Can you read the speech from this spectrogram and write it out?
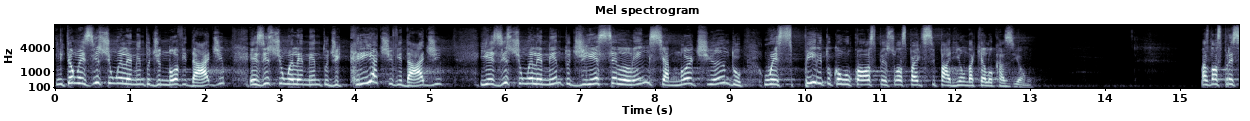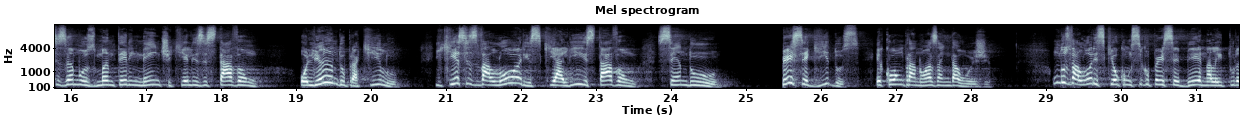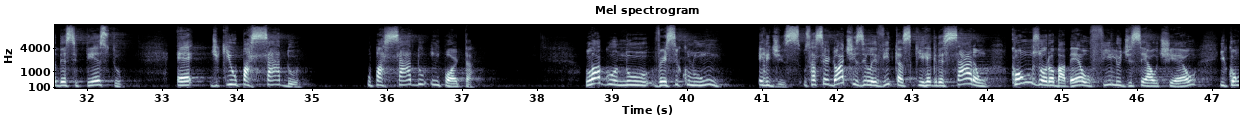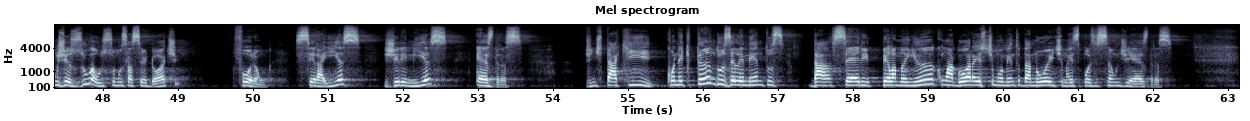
Então existe um elemento de novidade, existe um elemento de criatividade e existe um elemento de excelência norteando o espírito com o qual as pessoas participariam daquela ocasião. Mas nós precisamos manter em mente que eles estavam olhando para aquilo e que esses valores que ali estavam sendo perseguidos ecoam para nós ainda hoje. Um dos valores que eu consigo perceber na leitura desse texto é de que o passado, o passado importa. Logo no versículo 1, ele diz: Os sacerdotes e levitas que regressaram com Zorobabel, filho de Sealtiel, e com Jesua, o sumo sacerdote, foram Seraías, Jeremias, Esdras. A gente está aqui conectando os elementos da série pela manhã com agora este momento da noite, na exposição de Esdras.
